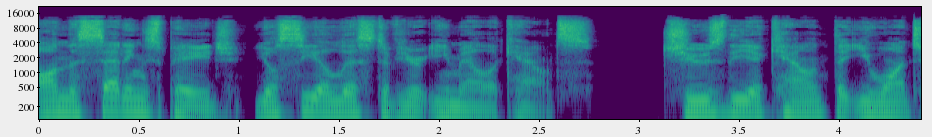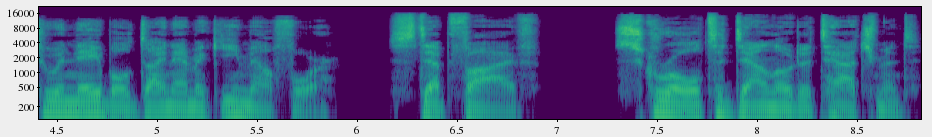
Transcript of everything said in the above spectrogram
On the Settings page, you'll see a list of your email accounts. Choose the account that you want to enable dynamic email for. Step 5. Scroll to Download Attachment.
